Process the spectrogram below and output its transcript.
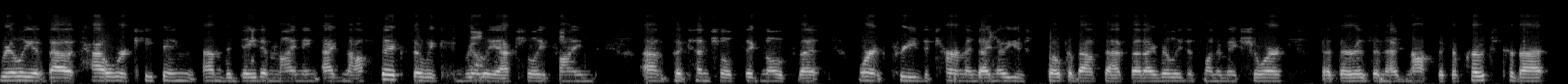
really about how we're keeping um, the data mining agnostic, so we can really actually find um, potential signals that weren't predetermined. I know you spoke about that, but I really just want to make sure that there is an agnostic approach to that.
